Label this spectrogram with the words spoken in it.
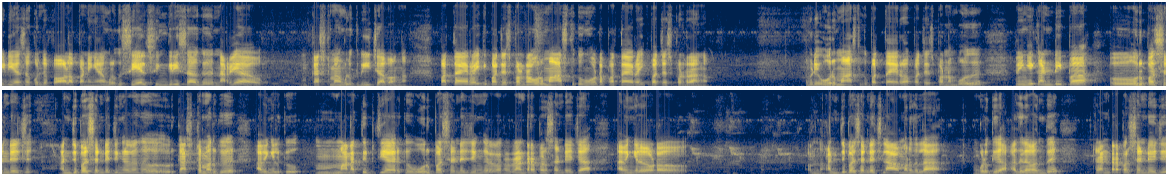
ஐடியாஸை கொஞ்சம் ஃபாலோ பண்ணிங்கன்னா உங்களுக்கு சேல்ஸ் இன்க்ரீஸ் ஆகு நிறையா கஸ்டமர் உங்களுக்கு ரீச் ஆவாங்க. பத்தாயிரம் ரூபாய்க்கு பர்ச்சேஸ் பண்ணுற ஒரு மாதத்துக்கு உங்கள்கிட்ட பத்தாயிரம் ரூபாய்க்கு பர்ச்சேஸ் பண்ணுறாங்க அப்படி ஒரு மாதத்துக்கு பத்தாயிரரூபா பர்ச்சேஸ் பண்ணும்போது நீங்கள் கண்டிப்பாக ஒரு பர்சன்டேஜ் அஞ்சு பர்சன்டேஜுங்கிறது வந்து ஒரு கஸ்டமருக்கு அவங்களுக்கு மன திருப்தியாக இருக்குது ஒரு பர்சன்டேஜுங்கிறத ரெண்டரை பர்சன்டேஜாக அவங்களோட அந்த அஞ்சு பர்சன்டேஜ் லாபம் வருதுல்ல? உங்களுக்கு அதில் வந்து ரெண்டரை பர்சன்டேஜ்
